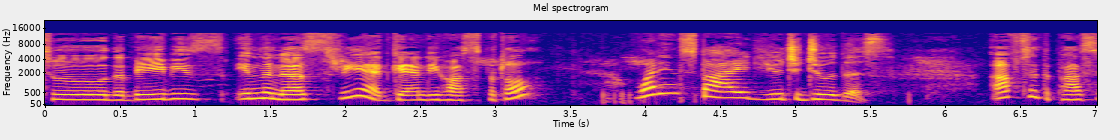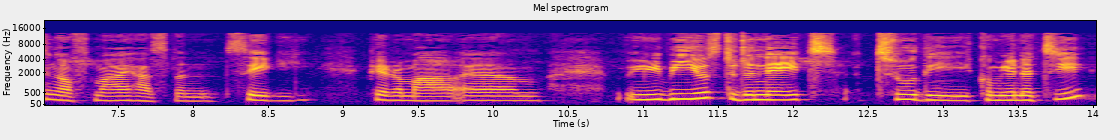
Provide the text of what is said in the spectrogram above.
to the babies in the nursery at Gandhi Hospital. What inspired you to do this? After the passing of my husband, Segi Perumal, um, we, we used to donate to the community.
